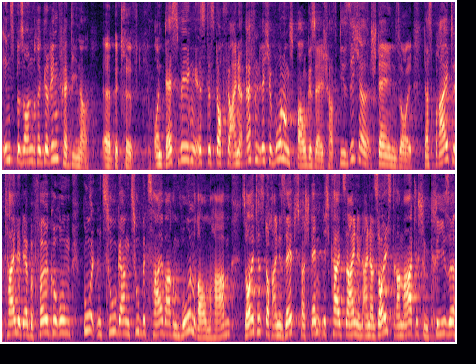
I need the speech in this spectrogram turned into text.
insbesondere Geringverdiener äh, betrifft. Und deswegen ist es doch für eine öffentliche Wohnungsbaugesellschaft, die sicherstellen soll, dass breite Teile der Bevölkerung guten Zugang zu bezahlbarem Wohnraum haben, sollte es doch eine Selbstverständlichkeit sein, in einer solch dramatischen Krise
